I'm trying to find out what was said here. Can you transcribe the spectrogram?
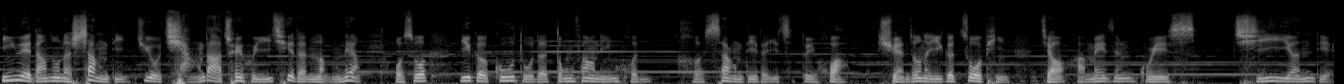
音乐当中的上帝，具有强大摧毁一切的能量。我说，一个孤独的东方灵魂和上帝的一次对话，选中了一个作品叫《Amazing Grace》，奇异恩典。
